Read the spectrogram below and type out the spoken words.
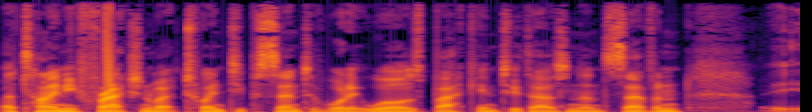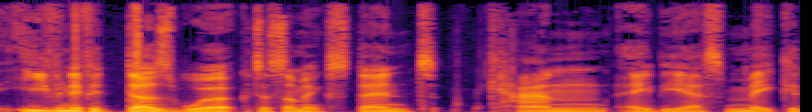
a tiny fraction, about 20 percent of what it was back in 2007. Even if it does work to some extent, can ABS make a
